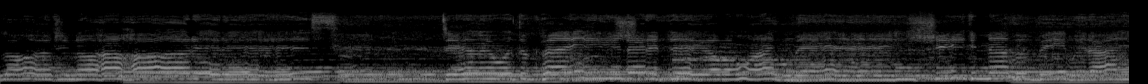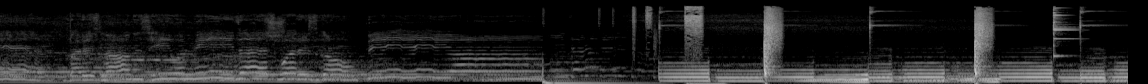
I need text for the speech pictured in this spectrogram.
Lord, you know how hard it is dealing with the pain day to day of a white man. She can never be what I am, but as long as he with me, that's what it's gonna be. Oh, Just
